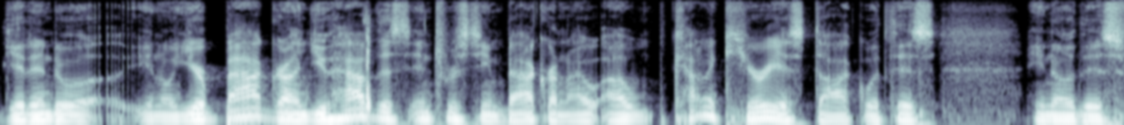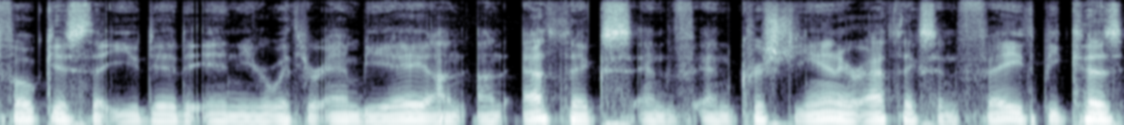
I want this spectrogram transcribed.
get into a, you know your background, you have this interesting background. I, I'm kind of curious, Doc, with this you know this focus that you did in your with your MBA on, on ethics and and Christianity or ethics and faith because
